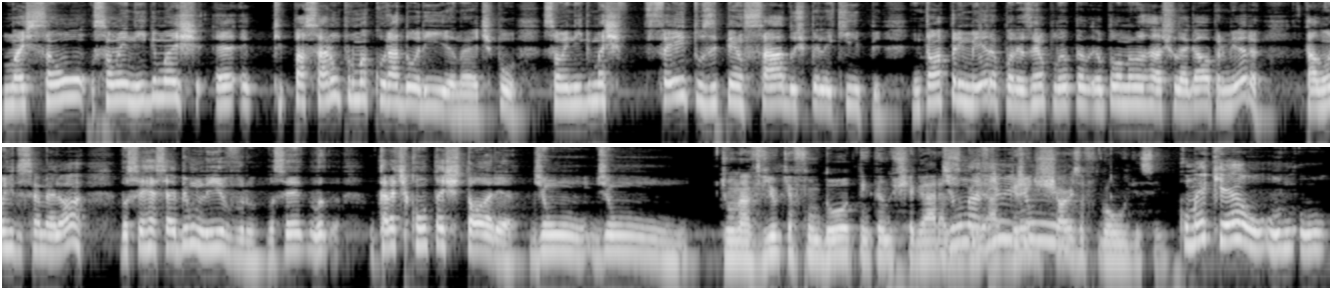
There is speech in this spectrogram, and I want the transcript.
mas são, são enigmas é, é, que passaram por uma curadoria, né? Tipo, são enigmas feitos e pensados pela equipe. Então a primeira, por exemplo, eu, eu pelo menos acho legal a primeira, tá longe de ser melhor, você recebe um livro, você o cara te conta a história de um de um de um navio que afundou tentando chegar às um navio a grandes um... shores of gold assim. Como é que é o, o, o...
